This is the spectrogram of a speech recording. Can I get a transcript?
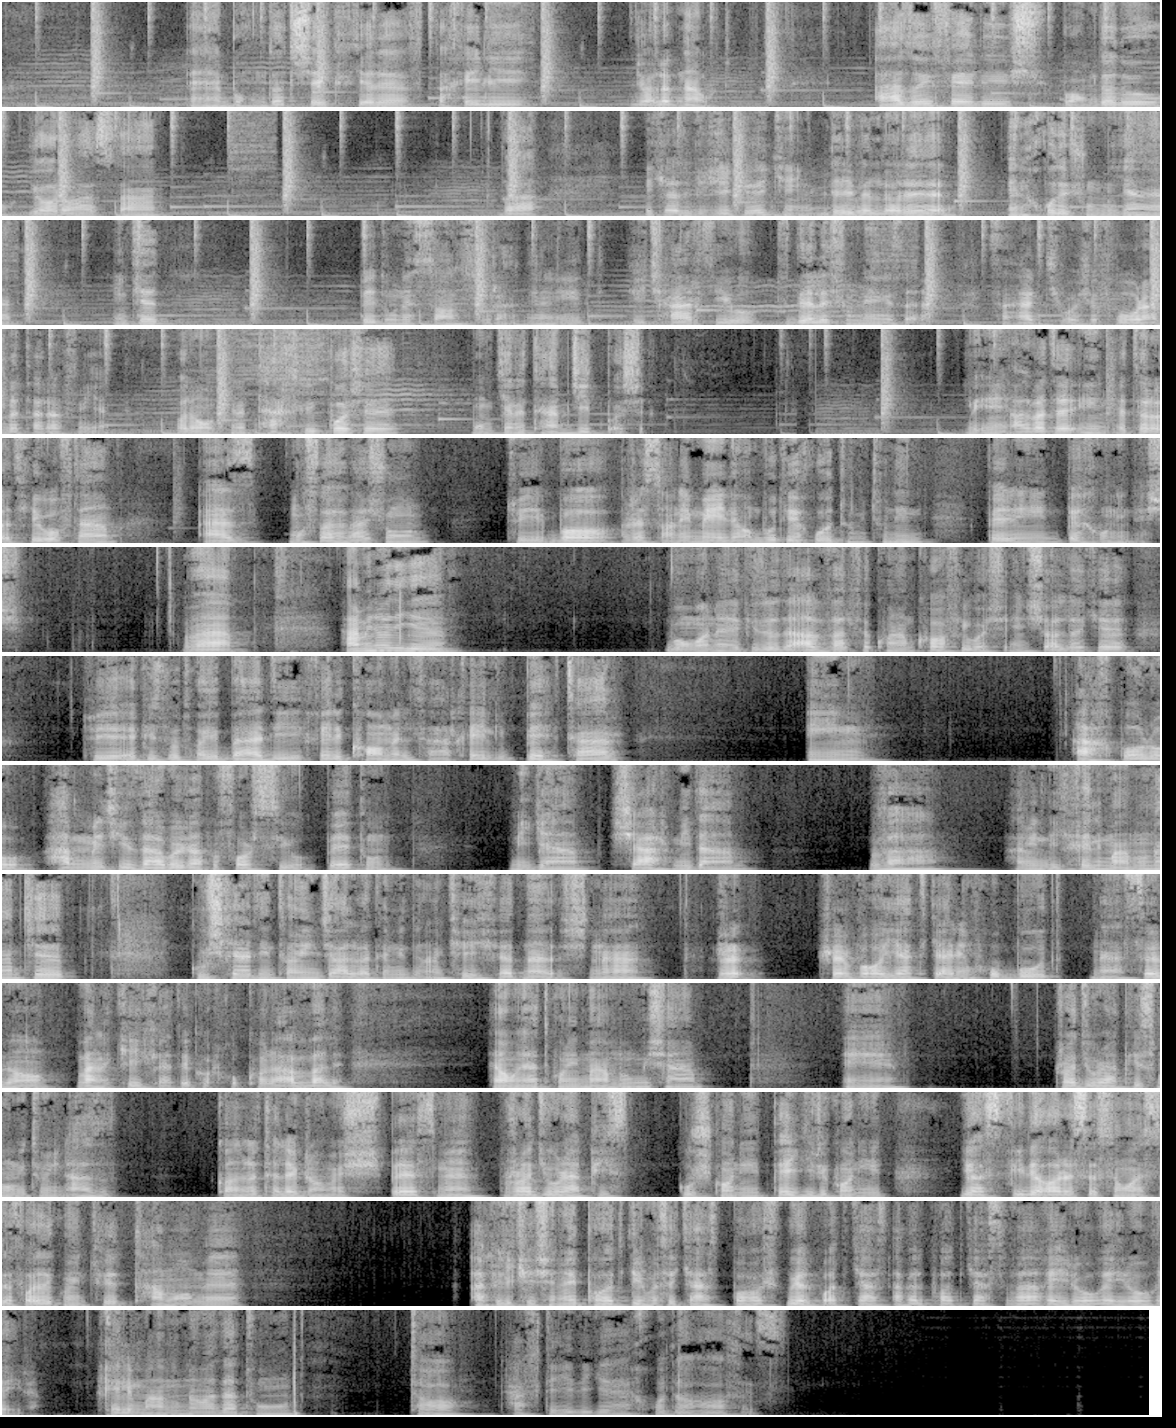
بامداد شکل گرفت و خیلی جالب نبود. اعضای فعلیش بامداد و یارا هستن و یکی از ویژگی که این لیبل داره یعنی خودشون میگن اینکه بدون سانسورن یعنی هیچ حرفی رو تو دلشون نمی‌ذارن. مثلا هر چی باشه فورا به طرف میگن. حالا ممکنه تخریب باشه ممکنه تمجید باشه. این البته این اطلاعاتی که گفتم از مصاحبهشون توی با رسانه میدان بود یه خودتون می‌تونین برین بخونینش. و همینا دیگه به عنوان اپیزود اول فکر کنم کافی باشه. انشالله که توی اپیزودهای بعدی خیلی کاملتر خیلی بهتر این اخبار رو همه چیز درباره رپ فارسی رو بهتون میگم شهر میدم. و همین دیگه. خیلی ممنونم که گوش کردین تا اینجا. البته می‌دونم کیفیت نداشت. نه روایتگریم خوب بود نه صدام و نه کیفیت کار. خب کار اوله. حمایت کنین ممنون میشم. رادیو رپیسم رو می‌تونین از کانال تلگرامش به اسم رادیو رپیسم گوش کنید پیگیری کنید. یا از feed RSS ما استفاده کنید توی تمام اپلیکیشن های پادگیر مثل CastBox، Google Podcast، Apple Podcast و غیره و غیره و غیره. خیلی ممنونم ازتون. تا هفته دیگه خدا حافظ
